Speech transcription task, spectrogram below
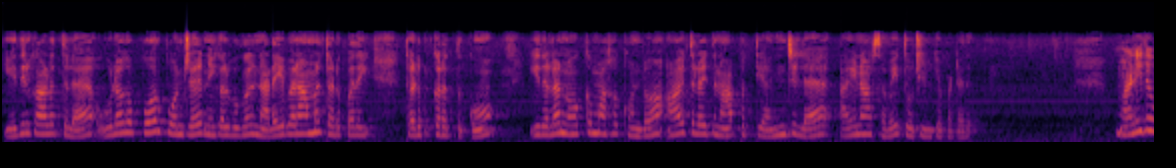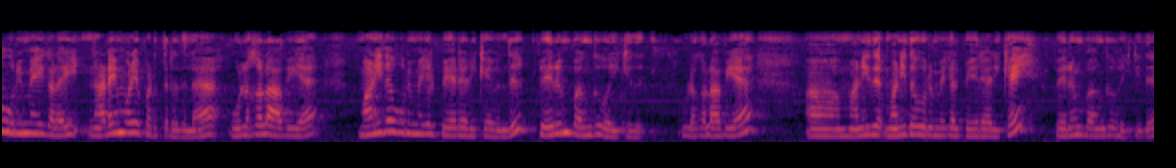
எதிர்காலத்தில் உலகப்போர் போன்ற நிகழ்வுகள் நடைபெறாமல் தடுப்பதை தடுக்கிறதுக்கும் இதெல்லாம் நோக்கமாக கொண்டும். ஆயிரத்தி தொள்ளாயிரத்தி நாற்பத்தி அஞ்சில் ஐநா சபை தோற்றுவிக்கப்பட்டது. மனித உரிமைகளை நடைமுறைப்படுத்துறதுல உலகளாவிய மனித உரிமைகள் பேரறிக்கை வந்து பெரும் பங்கு வகிக்குது. உலகளாவிய மனித மனித உரிமைகள் பேரறிக்கை பெரும் பங்கு வகிக்குது.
